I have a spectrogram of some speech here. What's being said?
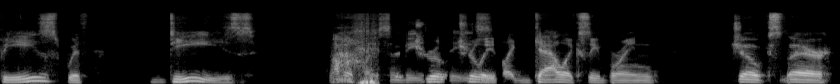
B's with D's. I'm Wow, replacing ah, B's with Truly, Ds. truly like galaxy brain jokes there.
